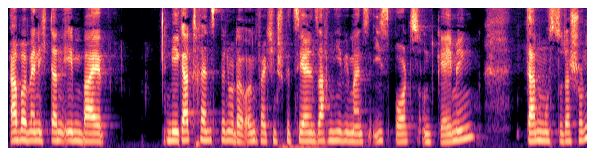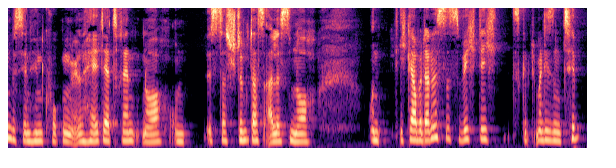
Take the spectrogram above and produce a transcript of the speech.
Aber wenn ich dann eben bei Megatrends bin oder irgendwelchen speziellen Sachen hier, wie meinst E-Sports und Gaming, dann musst du da schon ein bisschen hingucken. Hält der Trend noch und ist das, stimmt das alles noch? Und ich glaube, dann ist es wichtig, es gibt immer diesen Tipp,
